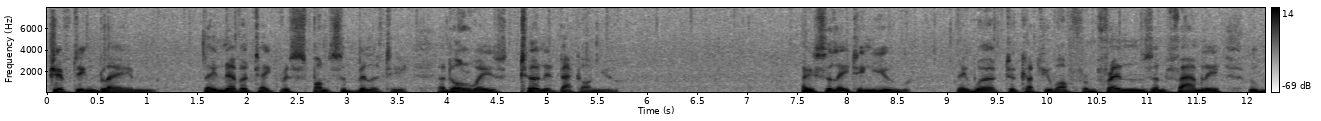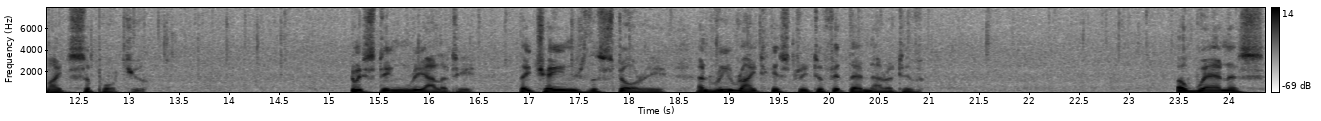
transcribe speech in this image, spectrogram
Shifting blame. They never take responsibility and always turn it back on you. Isolating you. They work to cut you off from friends and family who might support you. Twisting reality. They change the story and rewrite history to fit their narrative. Awareness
